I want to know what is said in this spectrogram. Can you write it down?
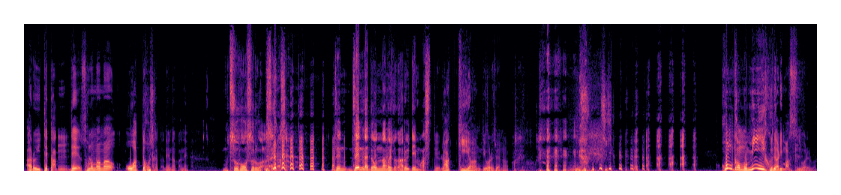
歩いてた。うんで、そのまま終わって欲しかったね、なんかね。もう通報するわ。すいません。全、全裸で女の人が歩いていますっていう、ラッキーやんって言われそうやな。本館も見に行くでありますって言われる。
